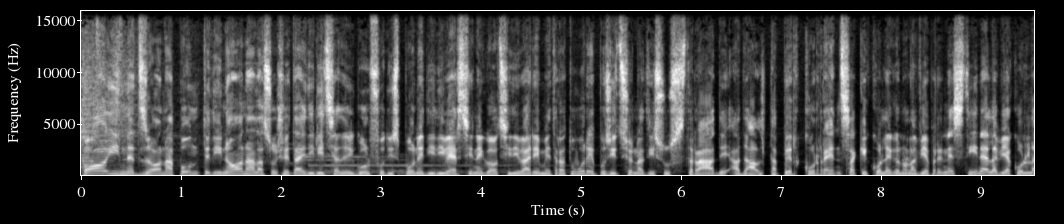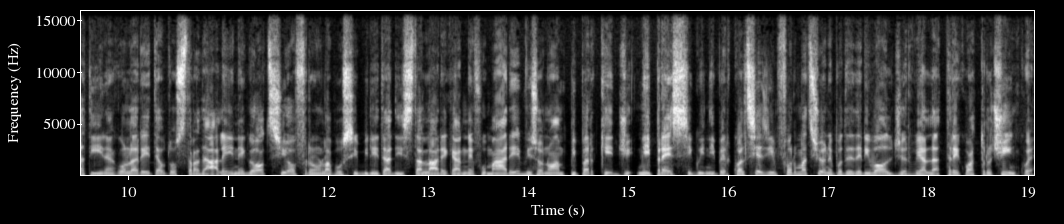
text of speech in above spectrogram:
poi in zona Ponte di Nona la società edilizia del Golfo dispone di diversi negozi di varie metrature posizionati su strade ad alta percorrenza che collegano la via Prenestina e la via Collatina con la rete autostradale. I negozi offrono la possibilità di installare canne fumari e vi sono ampi parcheggi nei pressi, quindi per qualsiasi informazione potete rivolgervi al 345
